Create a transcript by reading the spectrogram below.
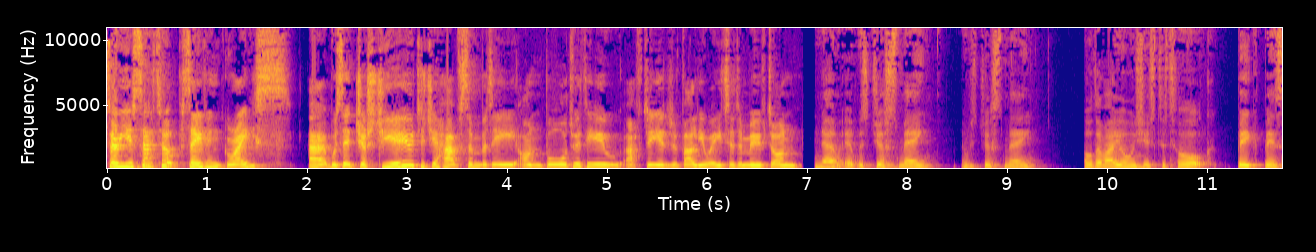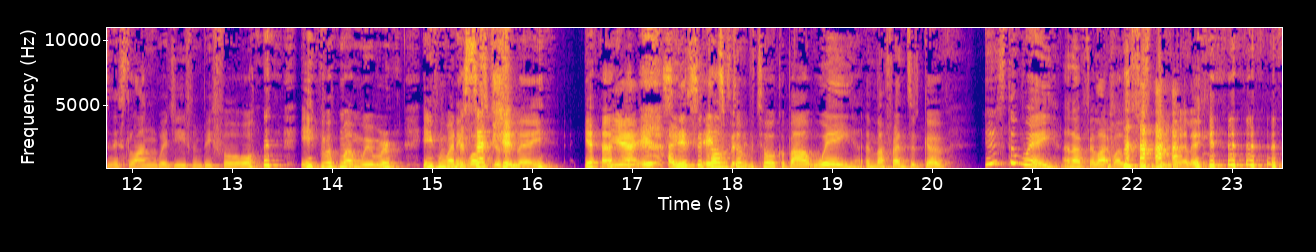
So you set up Saving Grace. Uh, was it just you? Did you have somebody on board with you after you'd evaluated and moved on? No, it was just me. It was just me. Although I always used to talk big business language even before, even when we were, even when it Perception. was just me. Yeah, yeah. It's, I used it's, to constantly talk about we, and my friends would go, "Who's the we?" And I'd be like, "Well, it's just me, really."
